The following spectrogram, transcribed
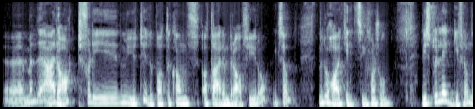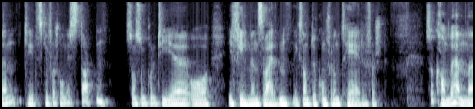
Eh, men det er rart, fordi mye tyder på at det, kan, at det er en bra fyr òg. Men du har kritisk informasjon. Hvis du legger fram den kritiske informasjonen i starten, sånn som politiet og i filmens verden Du konfronterer først så kan det hende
